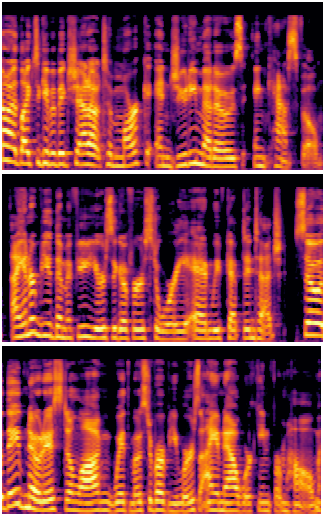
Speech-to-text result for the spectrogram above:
I'd like to give a big shout out to Mark and Judy Meadows in Cassville. I interviewed them a few years ago for a story and we've kept in touch. So they've noticed, along with most of our viewers, I am now working from home.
